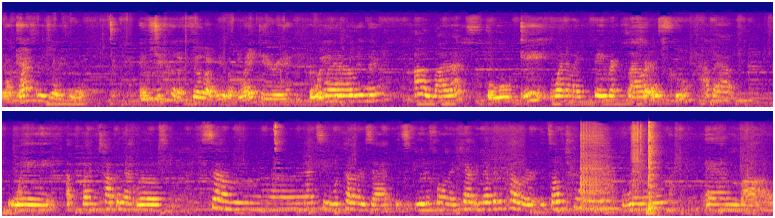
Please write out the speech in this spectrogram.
Now, Catherine's to come in, and she's going to fill up. Have a blank area. And what are you going to put in there? Oh, lilacs. Okay. One of my favorite flowers. Sounds cool. How about way up on top of that rose? Some, uh, let's see, what color is that? It's beautiful, and I can't remember the color. It's ultramarine blue and mauve.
